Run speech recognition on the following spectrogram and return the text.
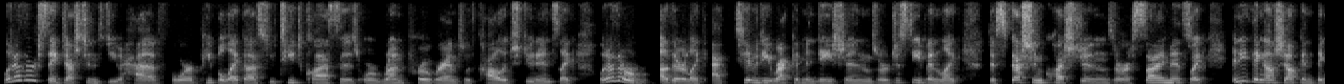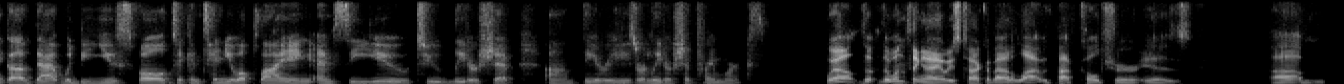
what other suggestions do you have for people like us who teach classes or run programs with college students? Like what other other like activity recommendations or just even like discussion questions or assignments, like anything else y'all can think of that would be useful to continue applying MCU to leadership um, theories or leadership frameworks? Well, the, the one thing I always talk about a lot with pop culture is um,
